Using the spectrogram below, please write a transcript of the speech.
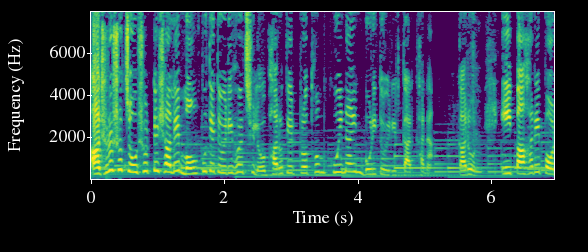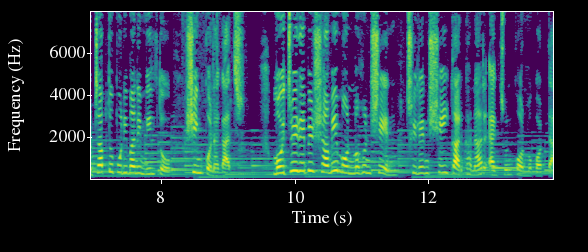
আঠারোশো চৌষট্টি সালে মংপুতে তৈরি হয়েছিল ভারতের প্রথম কুইনাইন বড়ি তৈরির কারখানা। কারণ, এই পাহাড়ে পর্যাপ্ত পরিমাণে মিলত সিংকোনা গাছ। মৈত্রী দেবীর স্বামী মনমোহন সেন ছিলেন সেই কারখানার একজন কর্মকর্তা।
